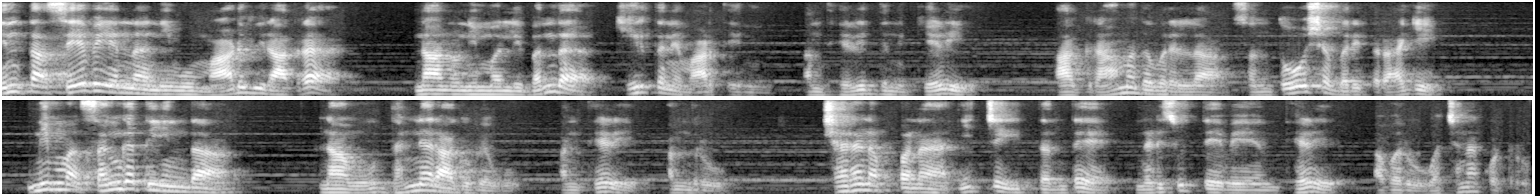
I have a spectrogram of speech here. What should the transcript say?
ಇಂಥ ಸೇವೆಯನ್ನು ನೀವು ಮಾಡುವಿರಾದ್ರೆ ನಾನು ನಿಮ್ಮಲ್ಲಿ ಬಂದ ಕೀರ್ತನೆ ಮಾಡ್ತೀನಿ ಅಂತ ಹೇಳಿದ್ದನ್ನು ಕೇಳಿ ಆ ಗ್ರಾಮದವರೆಲ್ಲ ಸಂತೋಷ ಭರಿತರಾಗಿ ನಿಮ್ಮ ಸಂಗತಿಯಿಂದ ನಾವು ಧನ್ಯರಾಗುವೆವು ಅಂಥೇಳಿ ಅಂದರು. ಶರಣಪ್ಪನ ಇಚ್ಛೆ ಇದ್ದಂತೆ ನಡೆಸುತ್ತೇವೆ ಅಂಥೇಳಿ ಅವರು ವಚನ ಕೊಟ್ಟರು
